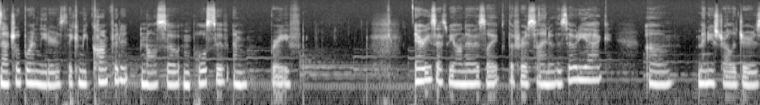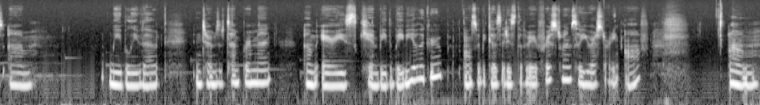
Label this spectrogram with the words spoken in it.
natural born leaders, they can be confident and also impulsive and brave. Aries, as we all know, is like the first sign of the zodiac. Um, many astrologers, um, we believe that in terms of temperament, um, Aries can be the baby of the group, also because it is the very first one, so you are starting off. Um,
